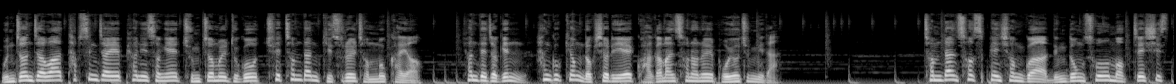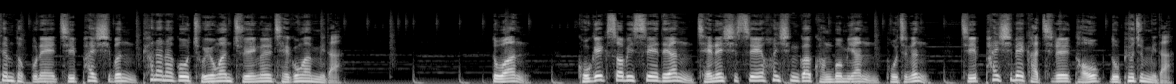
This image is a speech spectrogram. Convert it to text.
운전자와 탑승자의 편의성에 중점을 두고 최첨단 기술을 접목하여 현대적인 한국형 럭셔리의 과감한 선언을 보여줍니다. 첨단 서스펜션과 능동 소음 억제 시스템 덕분에 G80은 편안하고 조용한 주행을 제공합니다. 또한 고객 서비스에 대한 제네시스의 헌신과 광범위한 보증은 G80의 가치를 더욱 높여줍니다.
